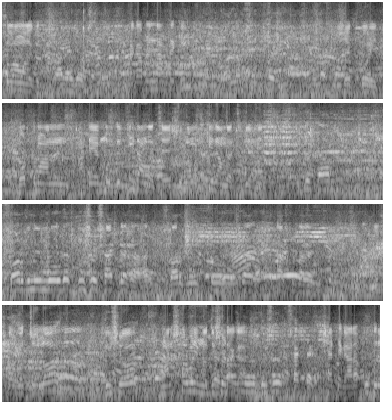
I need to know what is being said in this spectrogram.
আসসালামু আলাইকুম। কাকা আপনার নামটা কি? শেখ ফরিদ। বর্তমান হাটে মুরগির কি দাম যাচ্ছে? শুকনো মাছের কি দাম যাচ্ছে কেজি? দাম সর্বনিম্ন ওটা দুশো ষাট টাকা আর সর্বোচ্চ ওটা চারশো টাকা মানে সর্বোচ্চ হলো দুশো মানে সর্বনিম্ন দুশো টাকা। দুশো ষাট টাকা। ষাট টাকা আর উপরে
